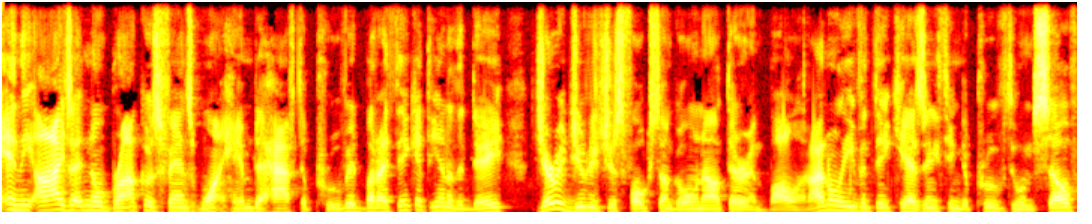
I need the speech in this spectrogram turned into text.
in the eyes, I know Broncos fans want him to have to prove it, but I think at the end of the day, Jerry Jeudy's just focused on going out there and balling. I don't even think he has anything to prove to himself.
